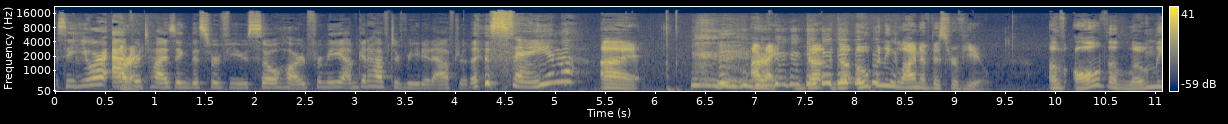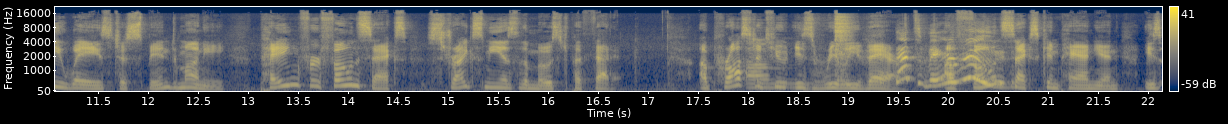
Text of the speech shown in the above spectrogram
See, you are right. advertising this review so hard for me. I'm gonna have to read it after this. Same. Uh all right, the the opening line of this review. Of all the lonely ways to spend money, paying for phone sex strikes me as the most pathetic. A prostitute um, is really there. That's very A phone rude. sex companion is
